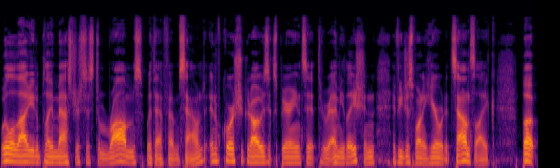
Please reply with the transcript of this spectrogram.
will allow you to play Master System ROMs with FM sound. And of course, you could always experience it through emulation if you just want to hear what it sounds like. But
